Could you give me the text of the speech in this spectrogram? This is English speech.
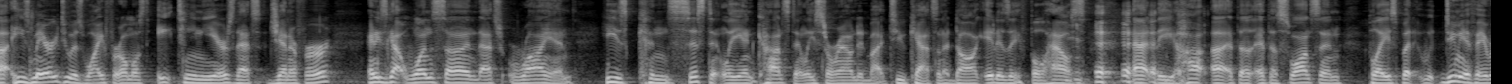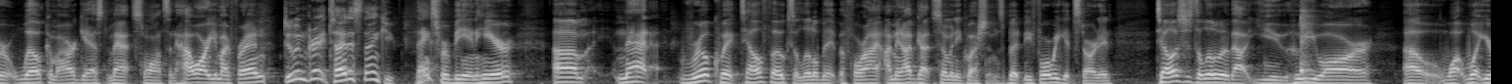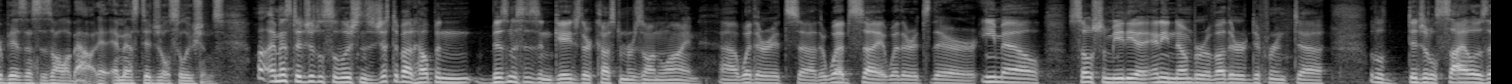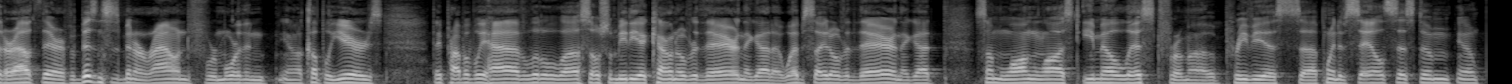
Uh, he's married to his wife for almost 18 years. That's Jennifer and he's got one son, that's Ryan. He's consistently and constantly surrounded by two cats and a dog. It is a full house at the uh, at the at the Swanson place. But do me a favor, welcome our guest Matt Swanson. How are you, my friend? Doing great, Titus. Thank you. Thanks for being here. Um, Matt, real quick, tell folks a little bit before I. I mean, I've got so many questions, but before we get started, tell us just a little bit about you, who you are, uh, what, what your business is all about at MS Digital Solutions. Well, MS Digital Solutions is just about helping businesses engage their customers online, uh, whether it's uh, their website, whether it's their email, social media, any number of other different uh, little digital silos that are out there. If a business has been around for more than you know a couple years, they probably have a little uh, social media account over there and they got a website over there and they got some long lost email list from a previous uh, point of sale system you know.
